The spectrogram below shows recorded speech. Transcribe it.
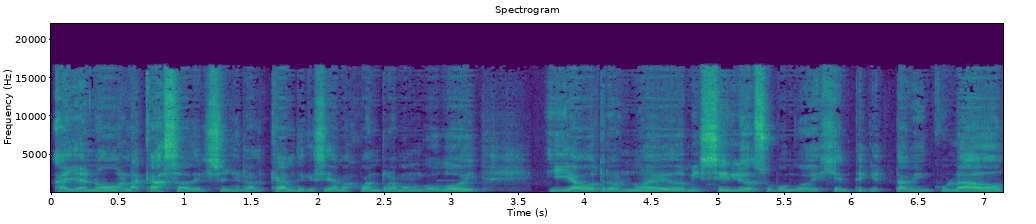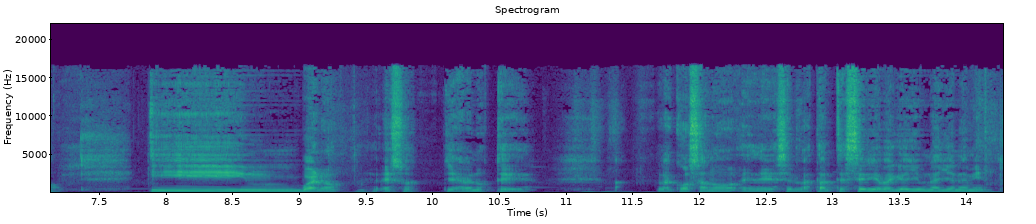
allanó la casa del señor alcalde, que se llama Juan Ramón Godoy, y a otros nueve domicilios, supongo de gente que está vinculado. Y bueno, eso, ya ven ustedes. La cosa no debe ser bastante seria para que haya un allanamiento.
